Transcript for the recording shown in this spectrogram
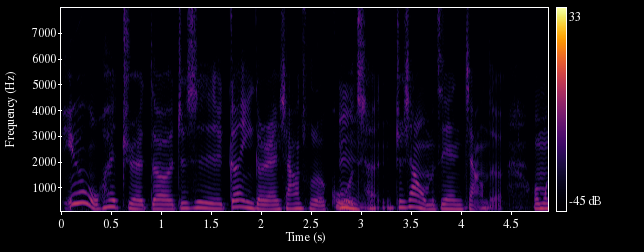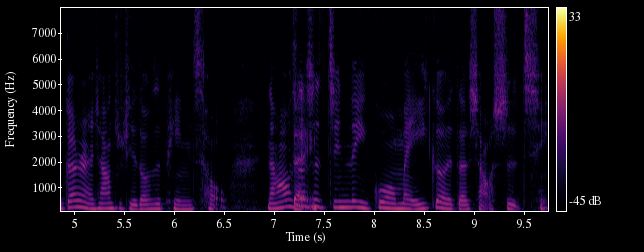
因为我会觉得，就是跟一个人相处的过程，就像我们之前讲的，我们跟人相处其实都是拼凑，然后就是经历过每一个的小事情，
